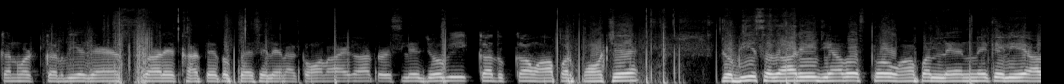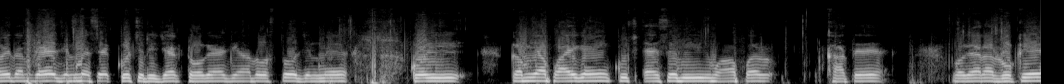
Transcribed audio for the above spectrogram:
कन्वर्ट कर दिए गए हैं सारे खाते तो पैसे लेना कौन आएगा? तो इसलिए जो भी इक्का दुक्का वहाँ पर पहुँचे, जो बीस हज़ार ही, जी हाँ दोस्तों, वहाँ पर लेने के लिए आवेदन गए, जिनमें से कुछ रिजेक्ट हो गए। जी हाँ दोस्तों, जिनमें कोई कमियाँ पाई गई, कुछ ऐसे भी वहाँ पर खाते वगैरह रुके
